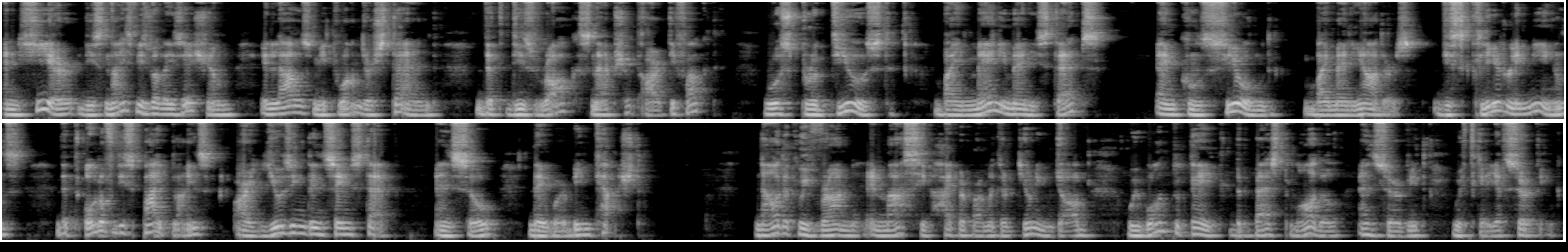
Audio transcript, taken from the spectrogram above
and here, this nice visualization allows me to understand that this Rok snapshot artifact was produced by many, many steps and consumed by many others. This clearly means that all of these pipelines are using the same step, and so they were being cached. Now that we've run a massive hyperparameter tuning job, we want to take the best model and serve it with KF serving.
